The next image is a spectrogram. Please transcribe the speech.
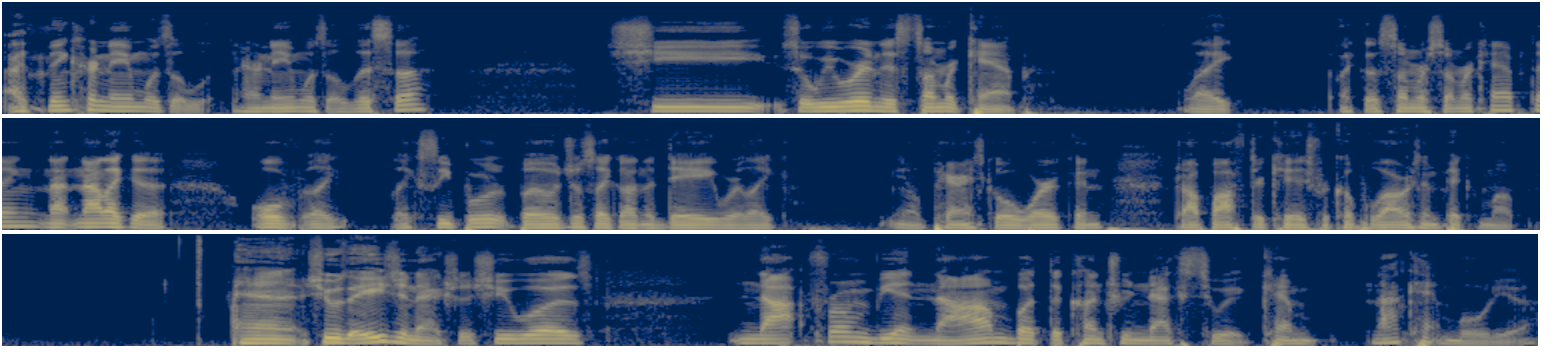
I think her name was her name was Alyssa. She so we were in this summer camp, like like a summer summer camp thing. Not not like a over like like sleepover, but it was just like on the day where like you know parents go work and drop off their kids for a couple hours and pick them up. And she was Asian actually. She was not from Vietnam, but the country next to it, Cam not Cambodia.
